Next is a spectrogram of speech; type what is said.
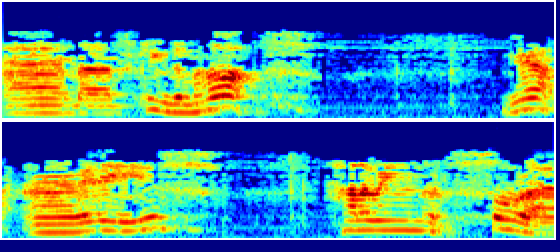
and uh, it's Kingdom Hearts. Yeah, and it is Halloween Sora.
